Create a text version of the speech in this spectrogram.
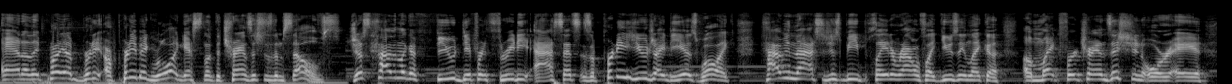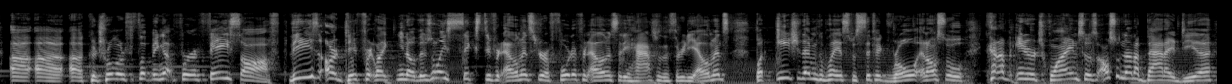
and uh, they play a pretty a pretty big role I guess like the transitions themselves. Just having like a few different 3d assets is a pretty huge idea as well like having that to just be played around with like using like a, a mic for a transition or a, a, a controller flipping up for a face off. These are different, like, you know, there's only six different elements. There are four different elements that he has for the 3D elements, but each of them can play a specific role and also kind of intertwined. So it's also not a bad idea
